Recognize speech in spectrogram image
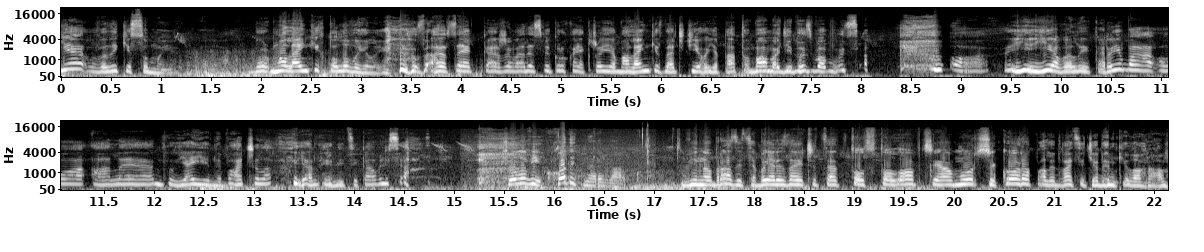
Є великі суми. Бо маленьких то ловили. А це як каже мене свекруха, якщо є маленькі, значить його є тато, мама, дідусь, бабуся. О, є, є велика риба, о, але ну, я її не бачила, я нею не цікавлюся. Чоловік ходить на рибалку. Він образиться, бо я не знаю, чи це толстолоб, чи амур, чи короб, але 21 кілограм.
